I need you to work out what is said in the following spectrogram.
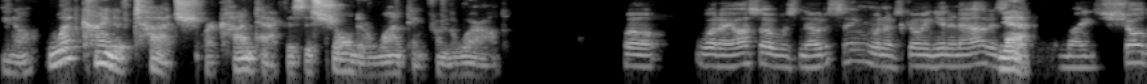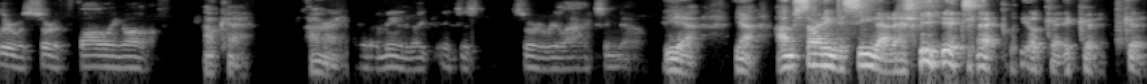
you know, what kind of touch or contact is this shoulder wanting from the world? Well, what I also was noticing when I was going in and out is Yeah. that my shoulder was sort of falling off. Okay. All right. You know I mean? Like it's just sort of relaxing now. Yeah, yeah. I'm starting to see that as exactly. Okay, good, good.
